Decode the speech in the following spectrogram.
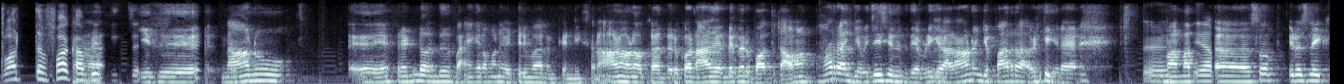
what the fuck இருந்துச்சு. இது நானும் என் ஃப்ரெண்ட் வந்து பயங்கரமான வெற்றிமாறன் கண்ணி சார் நானும் அவனும் உட்காந்துருக்கோம் நாங்க ரெண்டு பேரும் பார்த்துட்டோம். அவன் பாடுறா இங்கே விஜய் சேதுபதி அப்படிங்கிறான். நானும் இங்க பாடுறா அப்படிங்கிற ஸோ இட் வாஸ் லைக்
